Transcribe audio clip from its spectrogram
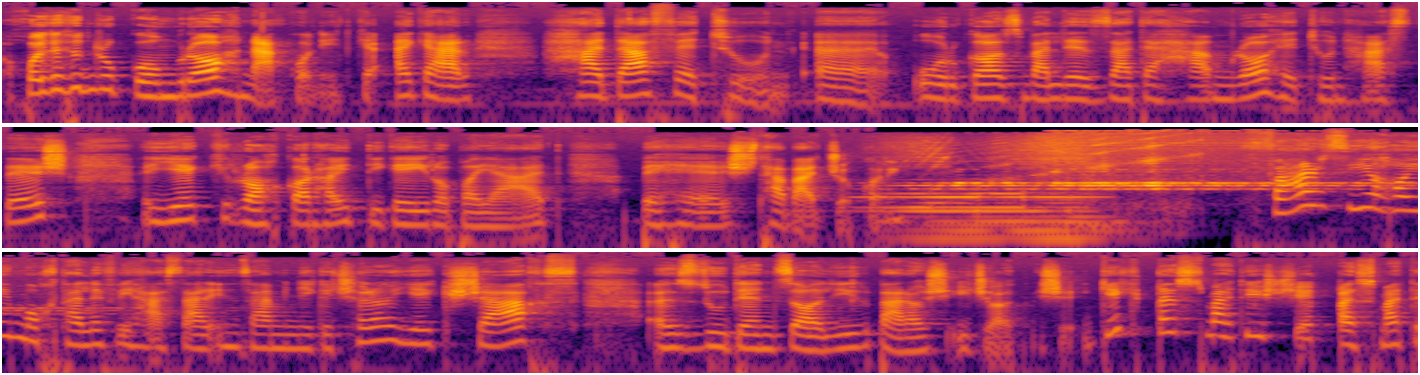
خودتون رو گمراه نکنید که اگر هدفتون ارگازم و لذت همراهتون هستش یک راهکارهای دیگه ای رو باید بهش توجه کنید فرضیه های مختلفی هست در این زمینه که چرا یک شخص زودنزالی براش ایجاد میشه. یک قسمتیش یک قسمت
